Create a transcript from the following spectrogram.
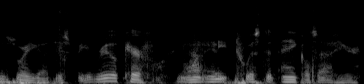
This is where you got to just be real careful. You don't want any twisted ankles out here.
